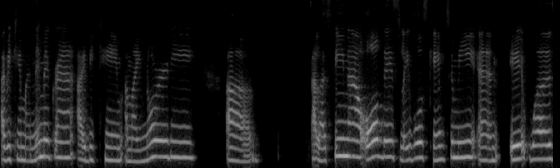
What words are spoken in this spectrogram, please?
I became an immigrant, I became a minority. Um, a Latina, all these labels came to me, and it was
